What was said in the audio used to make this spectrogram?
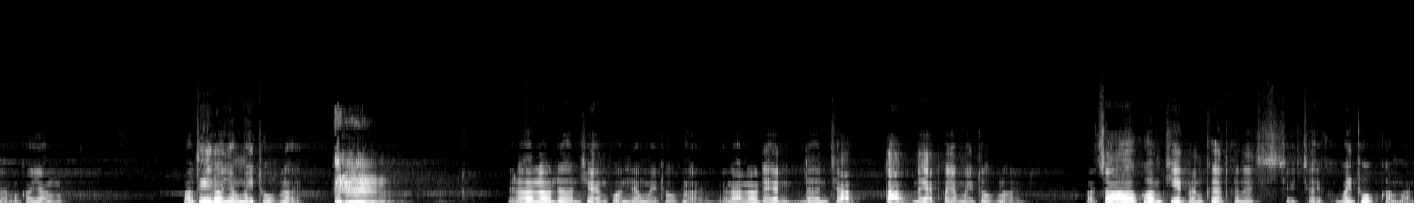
นะมันก็ยังบางทีเรายังไม่ทุกข์เลย เวลาเราเดินแข่งฝนยังไม่ทุกข์เลย เวลาเราเดินเดินฉากตากแดดก็ยังไม่ทุกข์เลยภาษาความคิดมันเกิดขึ้นเฉยๆก็ไม่ทุกข์กับมัน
